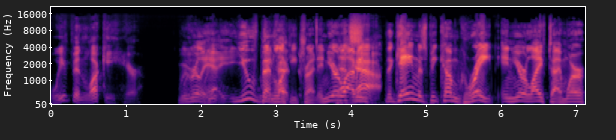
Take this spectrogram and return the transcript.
we've been lucky here. We We- really, we- ha- you've been we've had- lucky, Trent. In your, li- I mean, Yeah. the game has become great in your lifetime. Where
